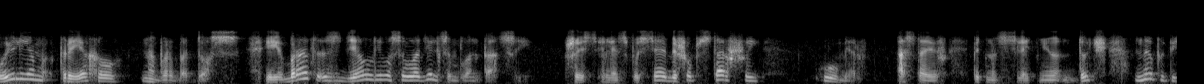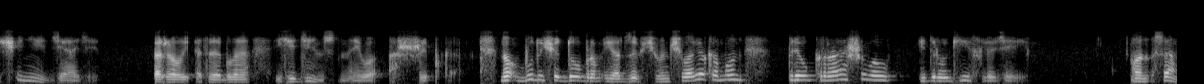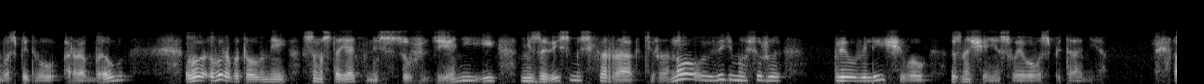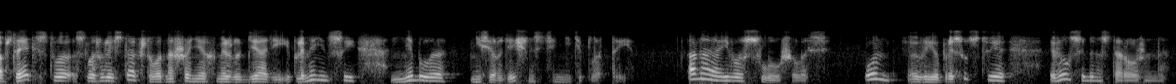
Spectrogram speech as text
Уильям приехал на Барбадос, и брат сделал его совладельцем плантации. Шесть лет спустя Бишоп-старший умер, оставив пятнадцатилетнюю дочь на попечении дяди. Пожалуй, это была единственная его ошибка. Но, будучи добрым и отзывчивым человеком, он приукрашивал и других людей. Он сам воспитывал Рабеллу, выработал в ней самостоятельность суждений и независимость характера, но, видимо, все же преувеличивал значение своего воспитания. Обстоятельства сложились так, что в отношениях между дядей и племянницей не было ни сердечности, ни теплоты. Она его слушалась. Он в ее присутствии вел себя настороженно.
